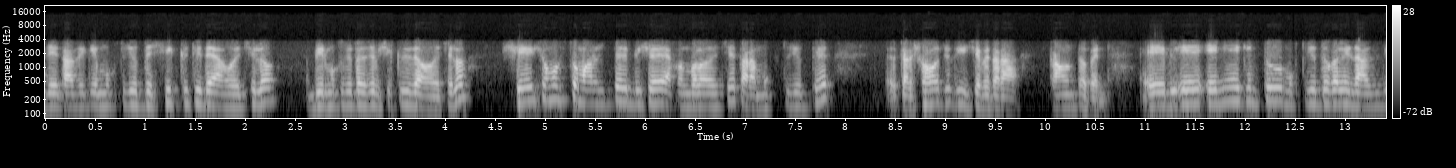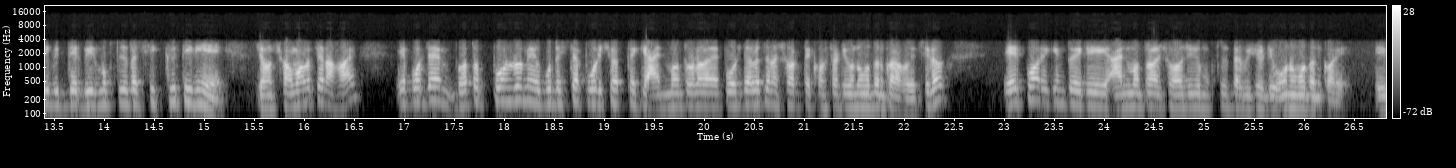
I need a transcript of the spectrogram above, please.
যে তাদেরকে মুক্তিযুদ্ধের স্বীকৃতি দেওয়া হয়েছিল, বীর মুক্তিযোদ্ধা হিসেবে স্বীকৃতি দেওয়া হয়েছিল, সেই সমস্ত মানুষদের বিষয়ে এখন বলা হয়েছে তারা মুক্তিযুদ্ধের, তারা সহযোগী হিসেবে তারা কাউন্ট হবেন এ- নিয়ে কিন্তু মুক্তিযুদ্ধকালীন রাজনীতিবিদদের, বীর মুক্তিযোদ্ধার স্বীকৃতি নিয়ে যখন সমালোচনা হয় এ পর্যায়ে গত পনেরো মে উপদেষ্টা পরিষদ থেকে আইন মন্ত্রণালয়ের পর্যালোচনা শর্তে খসড়াটি অনুমোদন করা হয়েছিল। এরপরে কিন্তু এটি আইন মন্ত্রণালয় সহযোগী মুক্তিযোদ্ধার বিষয়টি অনুমোদন করে। এই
